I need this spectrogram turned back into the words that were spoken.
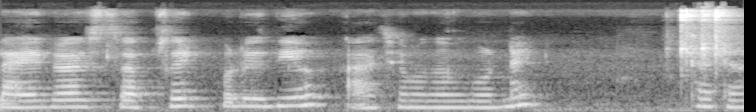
লাইক আর সাবস্ক্রাইব করে দিও। আজকে মতন গুড নাইট টাটা।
